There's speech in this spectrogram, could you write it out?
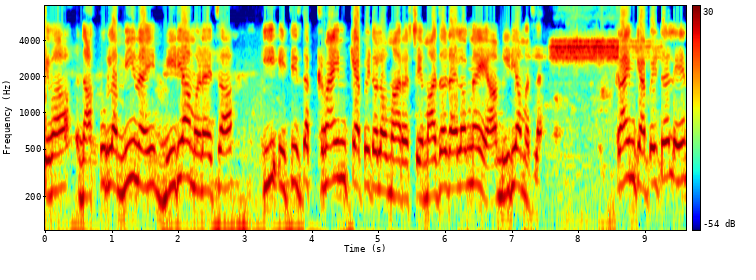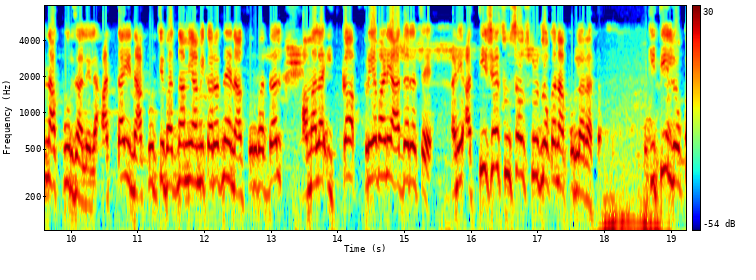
तेव्हा नागपूरला मी नाही मीडिया म्हणायचा की it is the crime capital of Maharashtra माझा डायलॉग नाही हा मीडिया मधला क्राईम कॅपिटल हे नागपूर झालेलं. आहे. आत्ताही नागपूरची बदनामी आम्ही करत नाही. नागपूरबद्दल आम्हाला इतका प्रेम आणि आदरच आहे. आणि अतिशय सुसंस्कृत लोक नागपूरला राहतात. किती लोक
